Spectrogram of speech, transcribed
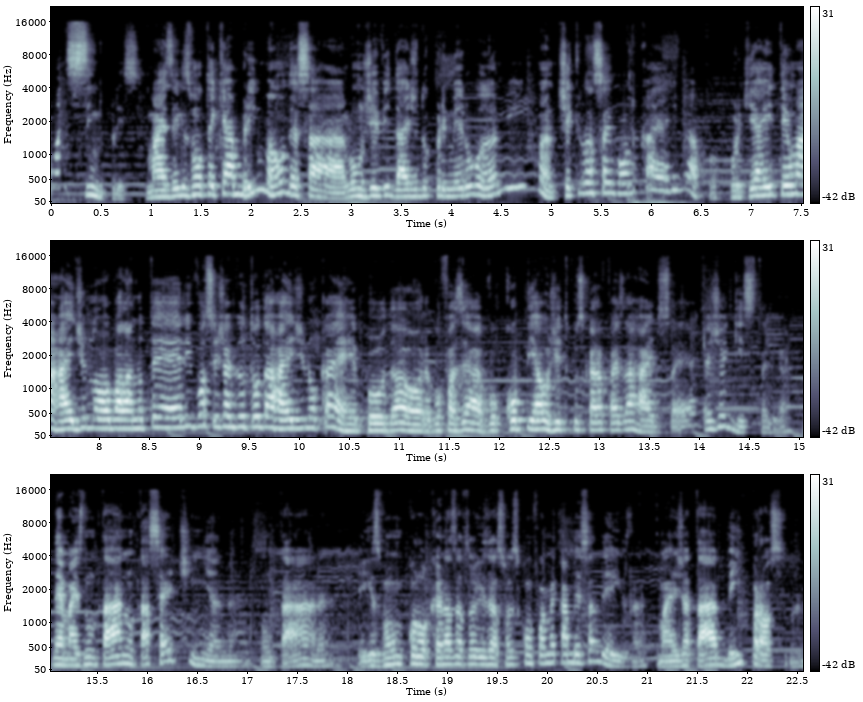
mais simples. Mas eles vão ter que abrir mão dessa longevidade do primeiro ano e, mano, tinha que lançar igual do KR já, pô. Porque aí tem uma raid nova lá no TL e você já viu toda a raid no KR. Pô, da hora. Vou fazer, ah, vou copiar o jeito que os caras fazem a raid. Isso é, é tá ligado? Né, mas não tá, não tá certinha, né? Não tá, né? Eles vão colocando as atualizações conforme a cabeça deles, né? Mas já tá bem próximo. Né?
